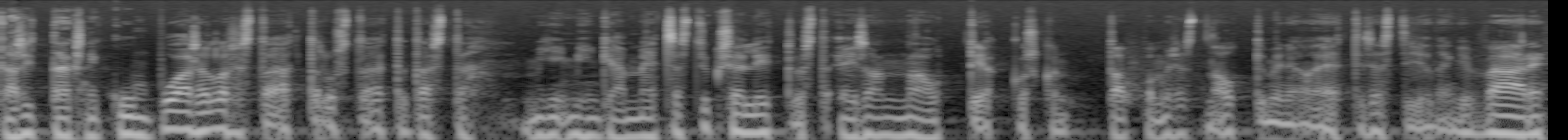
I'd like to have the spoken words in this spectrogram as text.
käsittääkseni kumpuaa sellaisesta ajattelusta, että tästä mihinkään metsästykseen liittyvästä ei saa nauttia, koska tappamisesta nauttiminen on eettisesti jotenkin väärin.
